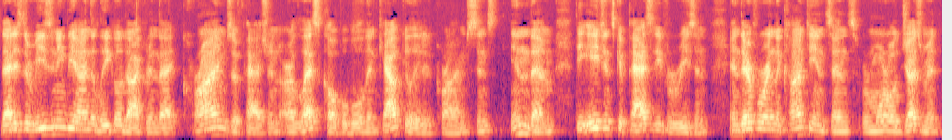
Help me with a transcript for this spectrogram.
That is the reasoning behind the legal doctrine that crimes of passion are less culpable than calculated crimes, since in them the agent's capacity for reason, and therefore in the Kantian sense for moral judgment,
